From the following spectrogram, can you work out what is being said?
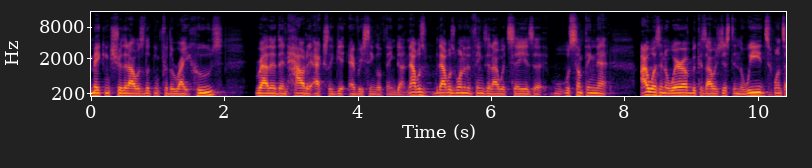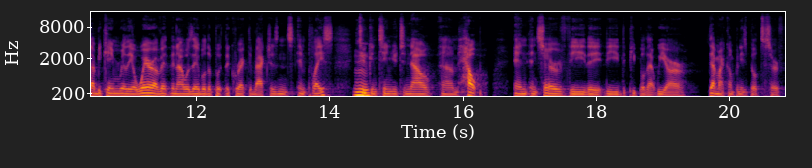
making sure that I was looking for the right who's rather than how to actually get every single thing done. That was that was one of the things that I would say is a was something that I wasn't aware of because I was just in the weeds. Once I became really aware of it, then I was able to put the corrective actions in place mm-hmm. to continue to now um, help and and serve the, the the the people that we are that my company is built to serve.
